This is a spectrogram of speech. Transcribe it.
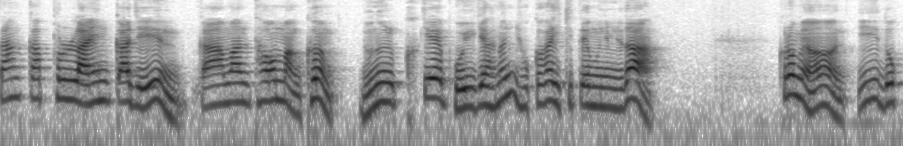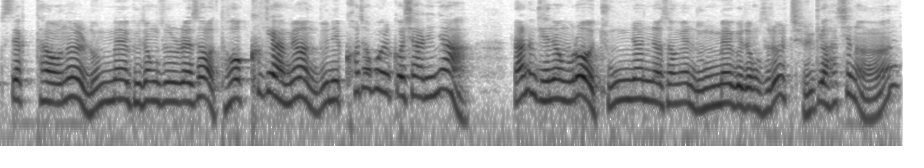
쌍꺼풀 라인까지인 까만 타원만큼 눈을 크게 보이게 하는 효과가 있기 때문입니다. 그러면 이 녹색 타원을 눈매 교정술을 해서 더 크게 하면 눈이 커져 보일 것이 아니냐 라는 개념으로 중년 여성의 눈매 교정술을 즐겨 하시는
